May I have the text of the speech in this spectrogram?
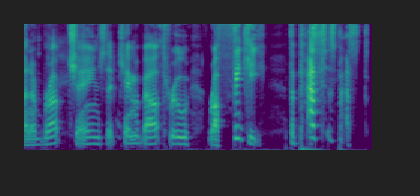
an abrupt change that came about through Rafiki. The past is past.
